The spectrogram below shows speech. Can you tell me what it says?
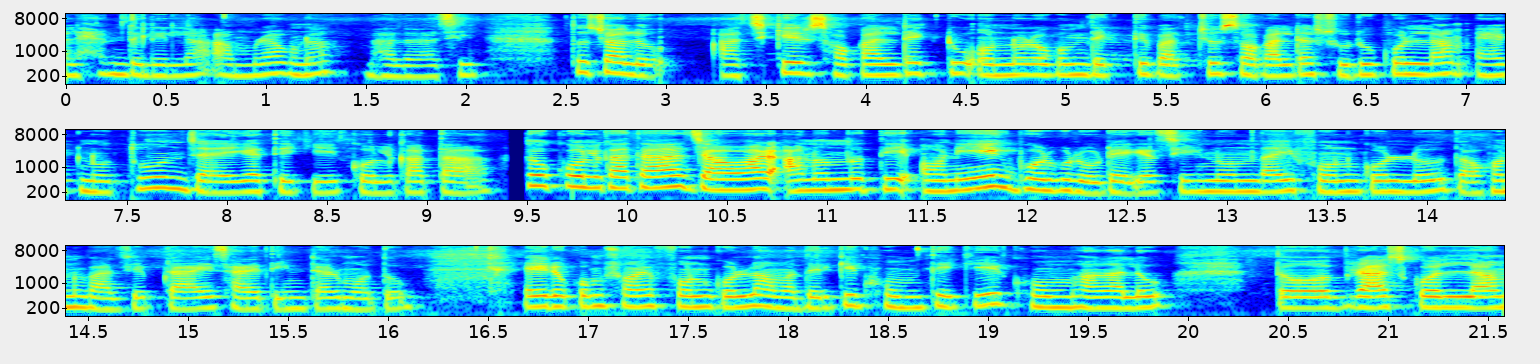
আলহামদুলিল্লাহ, আমরাও না ভালো আছি। তো চলো, আজকের সকালটা একটু অন্যরকম দেখতে পাচ্ছ। সকালটা শুরু করলাম এক নতুন জায়গা থেকে, কলকাতা। তো কলকাতা যাওয়ার আনন্দতে অনেক ভোর ভোর উঠে গেছি। নন্দাই ফোন করল, তখন বাজে প্রায় সাড়ে তিনটার মতো। এইরকম সময় ফোন করল আমাদেরকে ঘুম থেকে, ঘুম ভাঙালো। তো ব্রাশ করলাম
